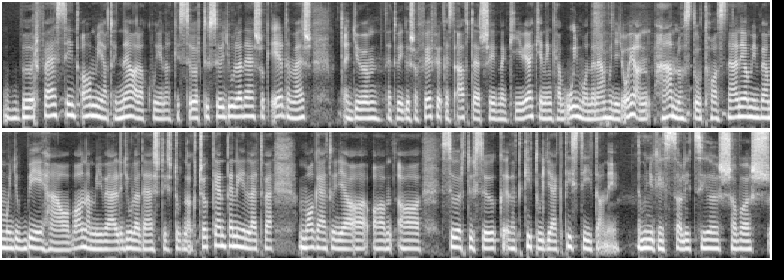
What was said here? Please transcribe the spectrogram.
bőrfelszínt, amiatt, hogy ne alakuljanak ki szőrtűszőgyulladások, érdemes egy, tehát végül a férfiak ezt aftershave-nek hívják, én inkább úgy mondanám, hogy egy olyan hámlasztót használni, amiben mondjuk BHA van, amivel gyulladást is tudnak csökkenteni, illetve magát ugye a, a, a szőrtűszők tehát ki tudják tisztítani. De mondjuk egy szalicilsavas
